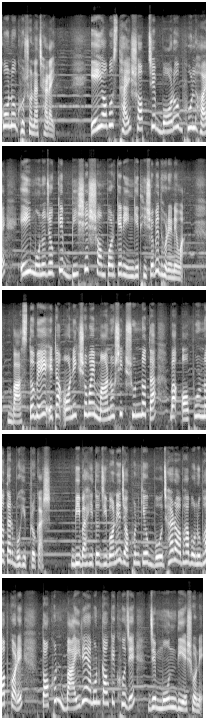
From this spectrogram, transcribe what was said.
কোনো ঘোষণা ছাড়াই। এই অবস্থায় সবচেয়ে বড় ভুল হয় এই মনোযোগকে বিশেষ সম্পর্কের ইঙ্গিত হিসেবে ধরে নেওয়া। বাস্তবে এটা অনেক সময় মানসিক শূন্যতা বা অপূর্ণতার বহিঃপ্রকাশ। বিবাহিত জীবনে যখন কেউ বোঝার অভাব অনুভব করে, তখন বাইরে এমন কাউকে খোঁজে যে মন দিয়ে শোনে।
